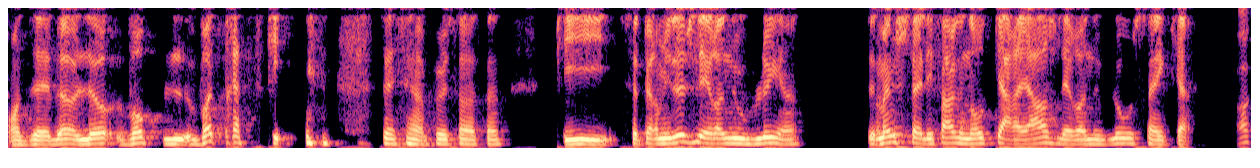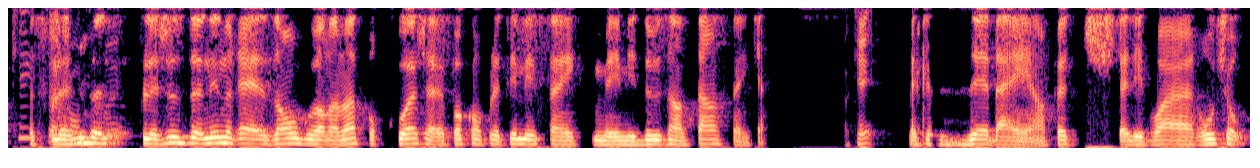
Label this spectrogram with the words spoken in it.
On disait là, là, va, va te pratiquer. c'est un peu ça, ça. Puis ce permis-là, je l'ai renouvelé. Hein. Même si je suis allé faire une autre carrière, je l'ai renouvelé aux cinq ans. OK. Parce que je voulais, juste donner une raison au gouvernement pourquoi j'avais pas complété mes cinq mes, mes deux ans de temps en cinq ans. OK. Mais que je disais, ben en fait, je suis allé voir autre chose.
